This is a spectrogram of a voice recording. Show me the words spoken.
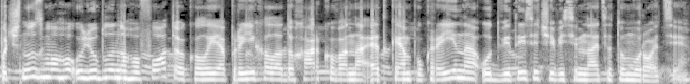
Почну з мого улюбленого фото, коли я приїхала до Харкова на EdCamp Україна у 2018 році.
